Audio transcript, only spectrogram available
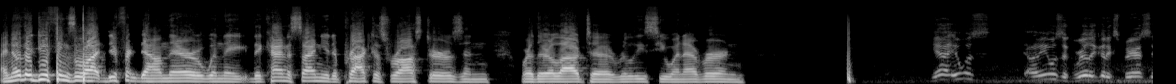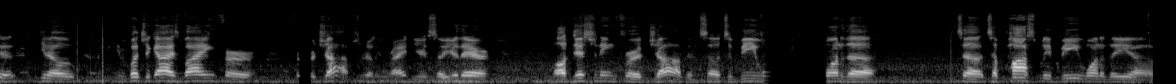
I know they do things a lot different down there when they they kind of sign you to practice rosters and where they're allowed to release you whenever. And Yeah, it was. I mean, it was a really good experience. It, you know, a bunch of guys vying for for jobs, really, right? You're so you're there auditioning for a job, and so to be one of the to to possibly be one of the uh,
